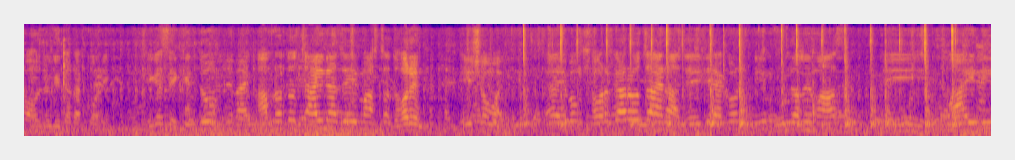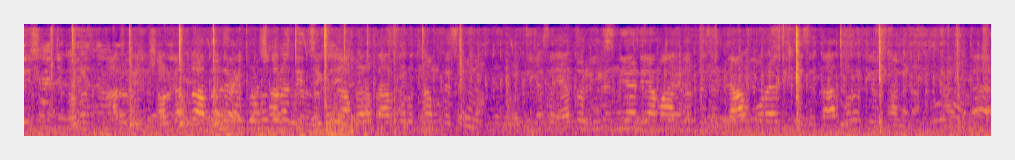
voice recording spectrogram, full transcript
সহযোগিতাটা করে, ঠিক আছে? কিন্তু আমরা তো চাই না যে এই মাছটা ধরেন এই সময়। হ্যাঁ এবং সরকারও চায় না যে এই যে এখন ডিম ফুটাবে মাছ, এই মাইলিশ, তখন আরও সরকার তো আপনাদেরকে প্রণোদনা দিচ্ছে, কিন্তু আপনারা তারপরও থামতেছেন না, ঠিক আছে? এত রিস্ক নিয়ে নিয়ে মাছ ধরতেছেন, জাল পরাই দিতেছে, তারপরেও কেউ থামে না। হ্যাঁ।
